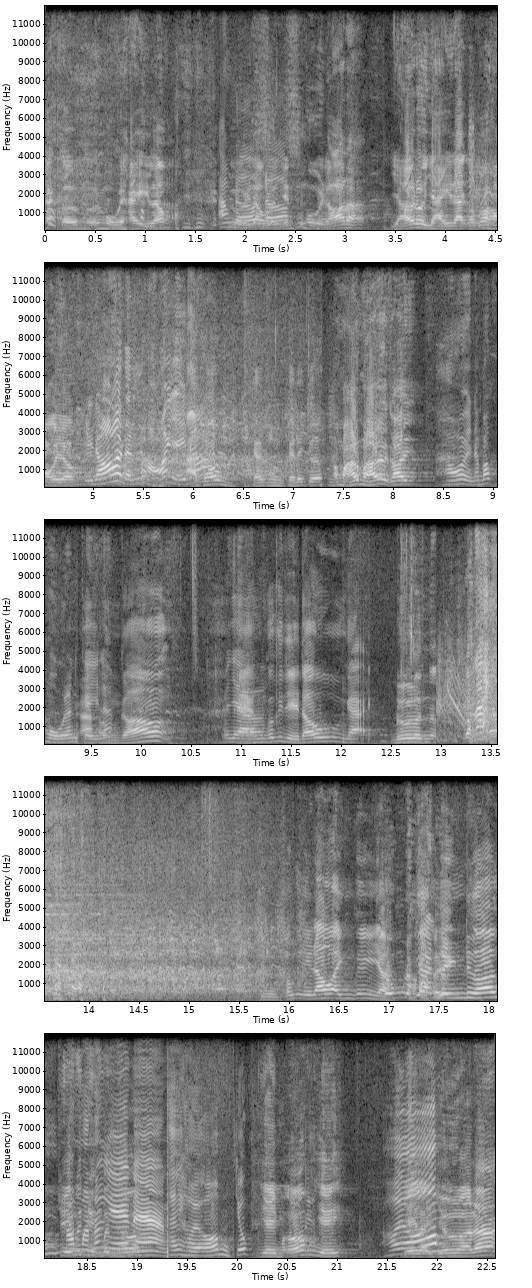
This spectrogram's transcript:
các cường ngửi mùi hay lắm Không ngửi được, đâu là được. dính mùi đó đó dở đôi giày ra coi có hôi không thì đó định hỏi vậy À đó không, cái cái đấy chưa. không mở mở ra coi thôi nó bốc mùi lên kỳ à, lắm không có. bây giờ Em có cái gì đâu ngại. đưa lên Ừ, Có cái gì đâu anh cái gì? Đúng rồi. Chuyện bình thường. Chuyện không mà nó nghe thường. nè thấy hơi ốm một chút gì mà ốm gì hơi vậy là ốm vừa đó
